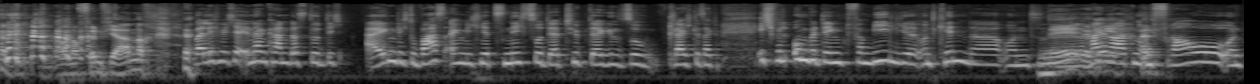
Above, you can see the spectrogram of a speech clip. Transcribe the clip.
Also, auch noch fünf Jahren noch. Weil ich mich erinnern kann, dass du dich eigentlich, du warst eigentlich jetzt nicht so der Typ, der so gleich gesagt hat, ich will unbedingt Familie und Kinder und nee, äh, heiraten und also Frau und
